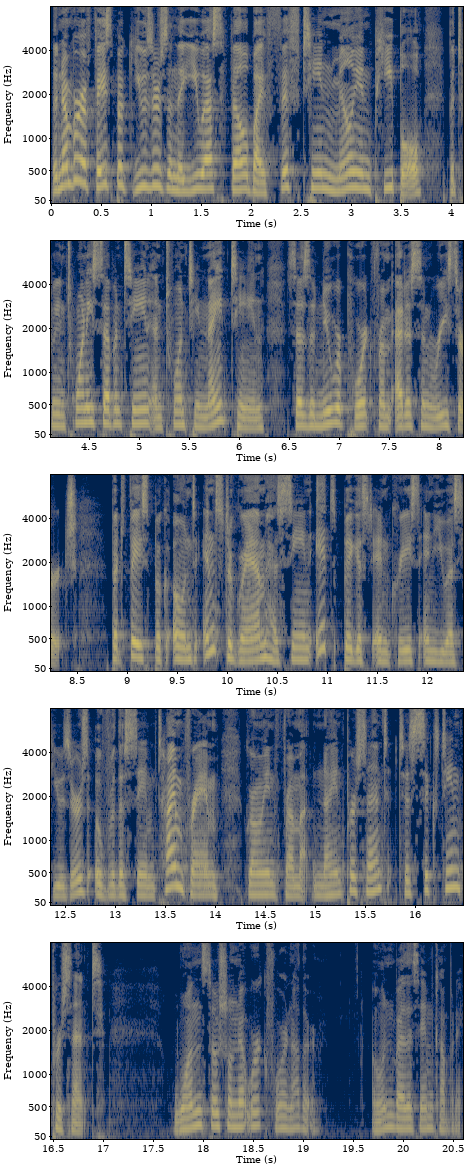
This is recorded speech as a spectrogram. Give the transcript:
The number of Facebook users in the US fell by 15 million people between 2017 and 2019, says a new report from Edison Research. But Facebook owned Instagram has seen its biggest increase in US users over the same time frame, growing from 9% to 16%. One social network for another, owned by the same company.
